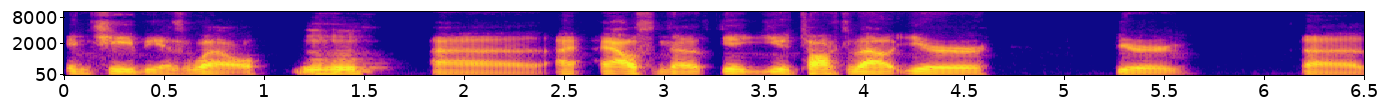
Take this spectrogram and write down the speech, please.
in Chibi as well. hmm uh I, I also know you, you talked about your your uh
